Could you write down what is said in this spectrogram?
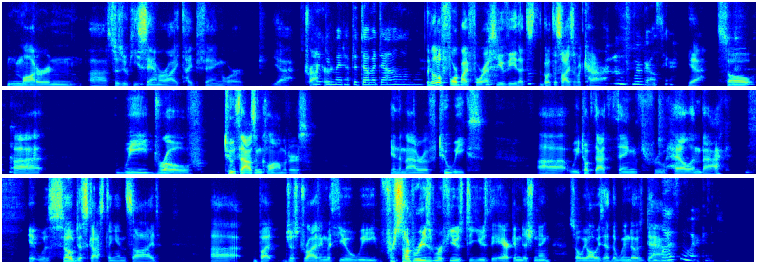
modern uh, Suzuki Samurai type thing, or yeah, tracker. Like you might have to dumb it down a little more. like a little four by four SUV that's about the size of a car. We're girls here. Yeah. So uh, we drove 2,000 kilometers in the matter of two weeks. Uh, we took that thing through hell and back. It was so disgusting inside. Uh, but just driving with you, we for some reason refused to use the air conditioning. So we always had the windows down. There was no air conditioning.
